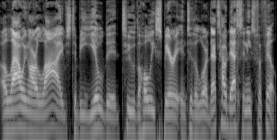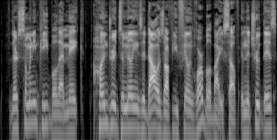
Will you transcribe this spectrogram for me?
allowing our lives to be yielded to the holy spirit and to the lord. That's how destiny's fulfilled there's so many people that make hundreds of millions of dollars off you feeling horrible about yourself. And the truth is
